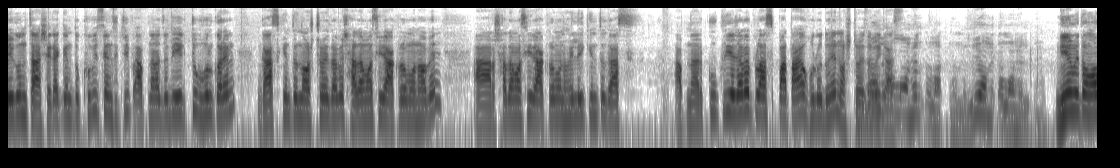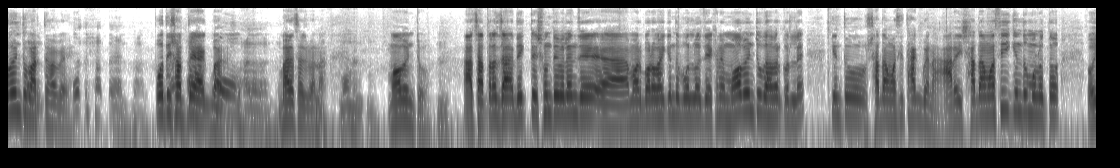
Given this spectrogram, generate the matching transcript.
বেগুন চাষ, এটা কিন্তু খুবই সেন্সিটিভ আপনারা যদি একটু ভুল করেন, গাছ কিন্তু নষ্ট হয়ে যাবে সাদামাছির আক্রমণ হবে। আর সাদামাছির আক্রমণ হইলেই কিন্তু গাছ আপনার কুকড়িয়ে যাবে প্লাস পাতা হলুদ হয়ে নষ্ট হয়ে যাবে গাছ। নিয়মিত মভেন্টু মারতে হবে। প্রতি সপ্তাহে একবার। ভাইরাস আসবে না। মভেন্টু আচ্ছা আপনারা যা দেখতে শুনতে পেলেন যে আমার বড় ভাই কিন্তু বলল যে এখানে মভেন্টু ব্যবহার করলে কিন্তু সাদা মাছি থাকবে না। আর এই সাদা মাছিই কিন্তু মূলত ওই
